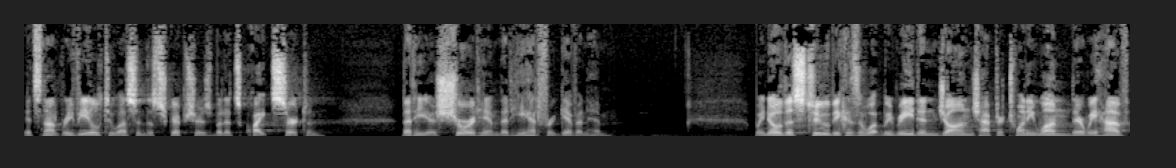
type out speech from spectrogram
It's not revealed to us in the scriptures, but it's quite certain that he assured him that he had forgiven him. We know this too because of what we read in John chapter 21. There we have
